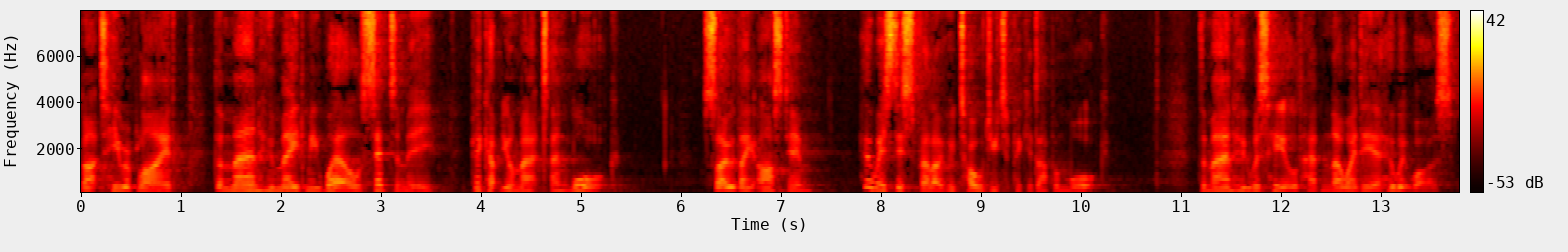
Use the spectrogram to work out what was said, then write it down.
But he replied, The man who made me well said to me, Pick up your mat and walk. So they asked him, who is this fellow who told you to pick it up and walk? The man who was healed had no idea who it was,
